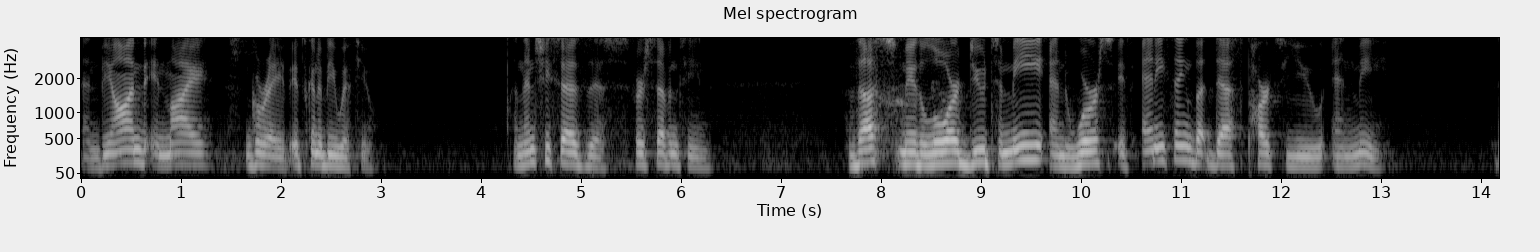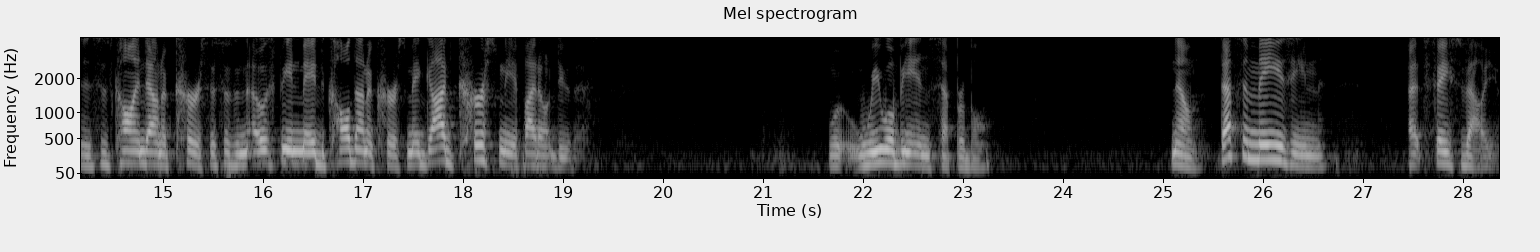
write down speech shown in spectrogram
and beyond in my grave, it's going to be with you. And then she says this, verse 17 Thus may the Lord do to me and worse if anything but death parts you and me. This is calling down a curse. This is an oath being made to call down a curse. May God curse me if I don't do this. We will be inseparable. Now, that's amazing at face value,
